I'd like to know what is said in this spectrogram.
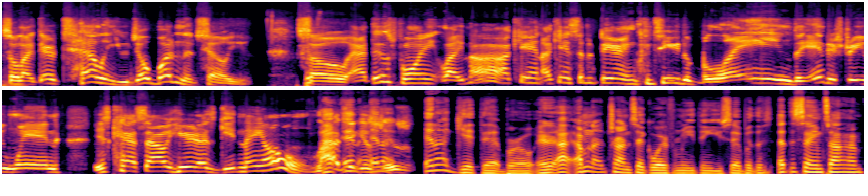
So mm-hmm. like they're telling you, Joe Budden to tell you. So at this point, like, nah, I can't, I can't sit up there and continue to blame the industry when it's cats out here that's getting their own. Logic and- is, and I- is And I get that, bro. And I, I'm not trying to take away from anything you said, but the, at the same time,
